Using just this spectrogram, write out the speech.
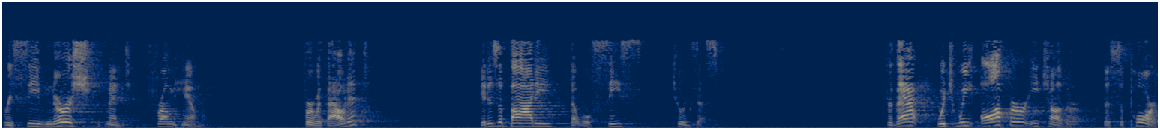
receive nourishment from Him. For without it, It is a body that will cease to exist. For that which we offer each other, the support,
